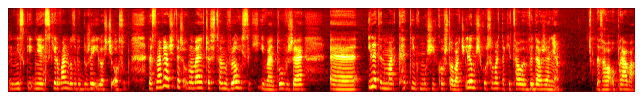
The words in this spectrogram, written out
nie, ski- nie skierowane do zbyt dużej ilości osób. Zastanawiałam się też, oglądając czasem vlogi z takich eventów, że ile ten marketing musi kosztować, ile musi kosztować takie całe wydarzenie? Ta cała oprawa,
